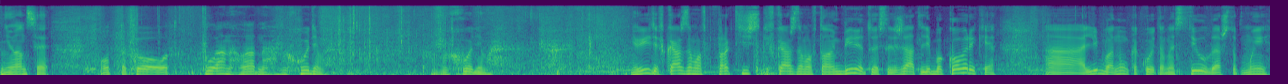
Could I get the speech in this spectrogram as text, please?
нюансы вот такого вот плана. Ладно, выходим. Выходим. Видите, в каждом, практически в каждом автомобиле, то есть лежат либо коврики, а, либо ну какой-то настил, да, чтобы мы,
